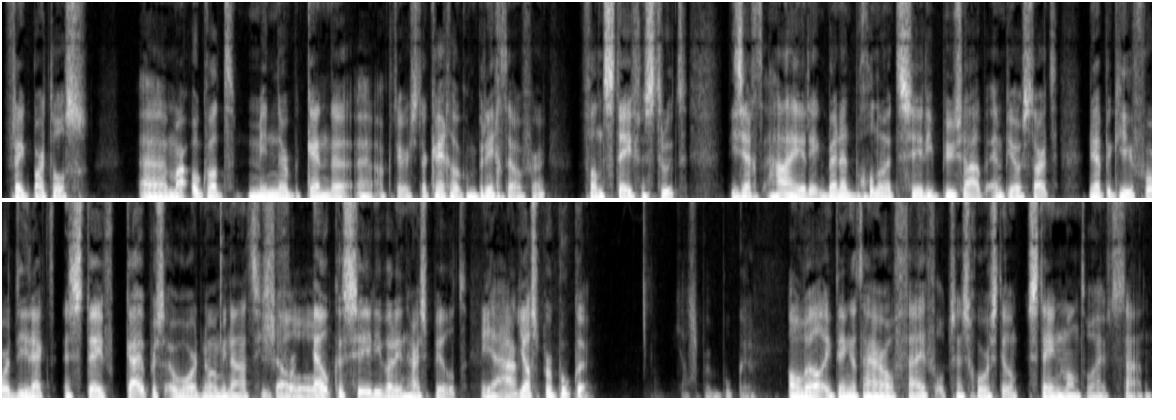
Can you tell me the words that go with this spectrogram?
Freek Bartels. Maar ook wat minder bekende acteurs. Daar kregen we ook een bericht over. Van Steven Stroet. Die zegt, ha heren, ik ben net begonnen met de serie Buza op NPO Start. Nu heb ik hiervoor direct een Steve Kuipers Award nominatie. Zo. Voor elke serie waarin hij speelt. ja. Jasper Boeken. Jasper Boeken. Alhoewel, ik denk dat hij er al vijf op zijn schoorsteenmantel heeft staan.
